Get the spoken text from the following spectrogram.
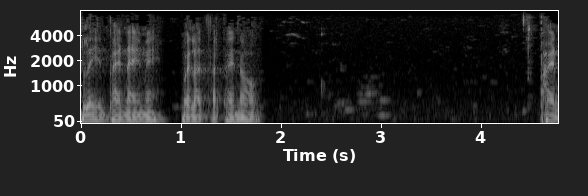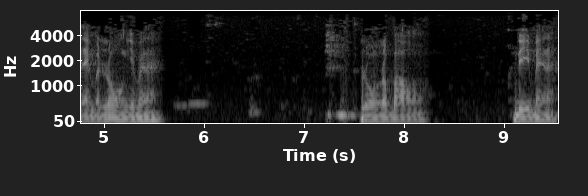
แล้วเห็นภายในไหม เวลาตัดภายนอก ภายในมันโล่งอยู่ไหมนะโล่งระเบา ดีไหมนะ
